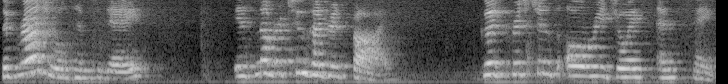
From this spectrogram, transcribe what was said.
The gradual hymn today is number 205. Good Christians all rejoice and sing.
